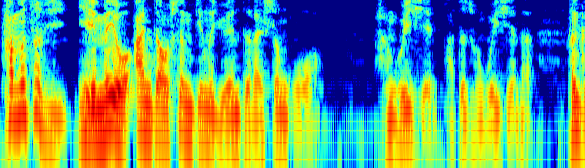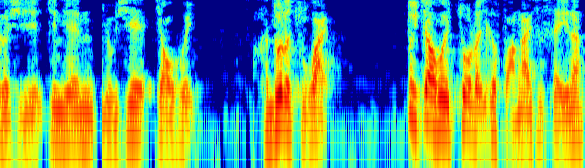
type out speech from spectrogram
他们自己也没有按照圣经的原则来生活，很危险啊！这是很危险的。很可惜，今天有些教会很多的阻碍，对教会做了一个妨碍是谁呢？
